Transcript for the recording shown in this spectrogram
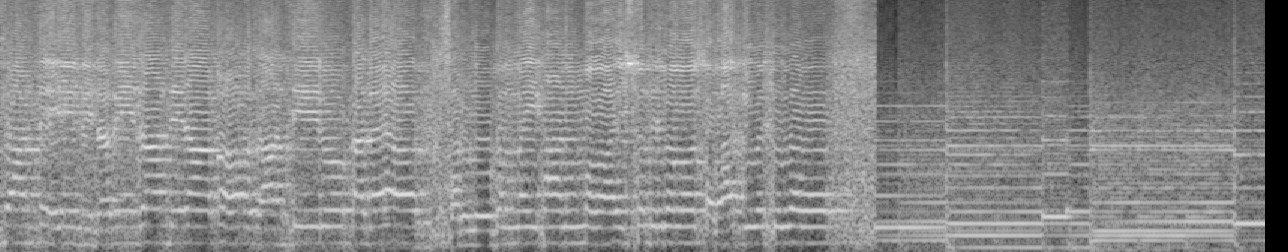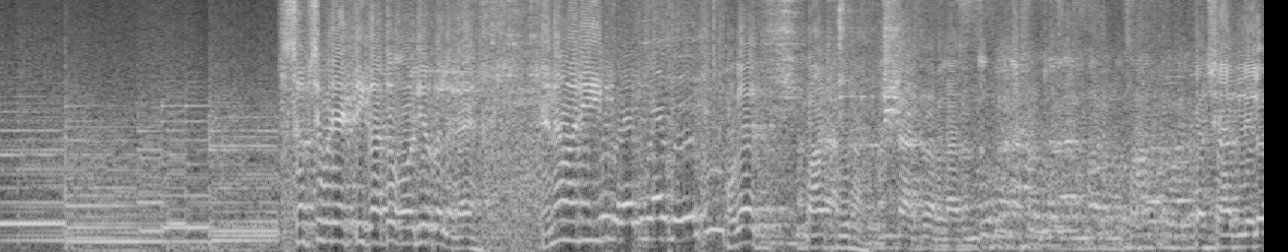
शांति विधवे शांतिरातो शांतिरोकदय सर्वलोकं मयि सबसे बढ़िया टीका तो ऑडियो का लगा है है ना हमारी हो गया बात पूरा। प्रसाद ले लो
